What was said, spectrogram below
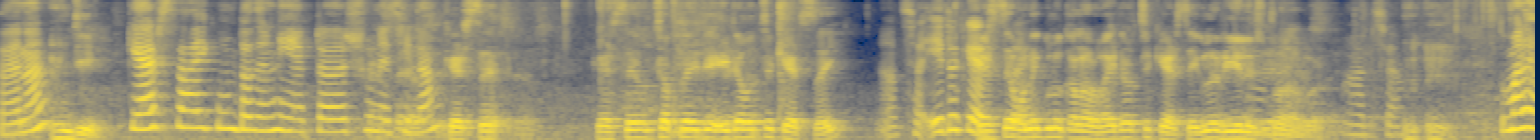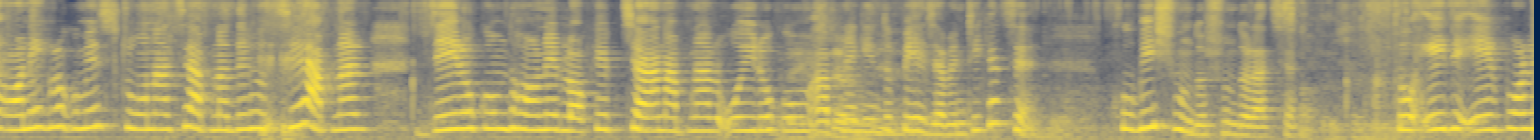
তাই না? জি। ক্যাটসাই কোনটা জানি একটা শুনেছিলাম। ক্যাটসাই ক্যাটসাই হচ্ছে আপনার এই যে এটা হচ্ছে ক্যাটসাই আচ্ছা এটা ক্যাটসে ক্যাটসাই অনেকগুলো কালার হয় এটা হচ্ছে ক্যাটসে এগুলো রিয়েল স্টোন আবার। আচ্ছা। তো মানে অনেক রকমের স্টোন আছে আপনাদের হচ্ছে আপনার যেই রকম ধরনের লকেট চান আপনার ওই রকম আপনি কিন্তু পেয়ে যাবেন ঠিক আছে? খুবই সুন্দর সুন্দর আছে। তো এই যে এরপরে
